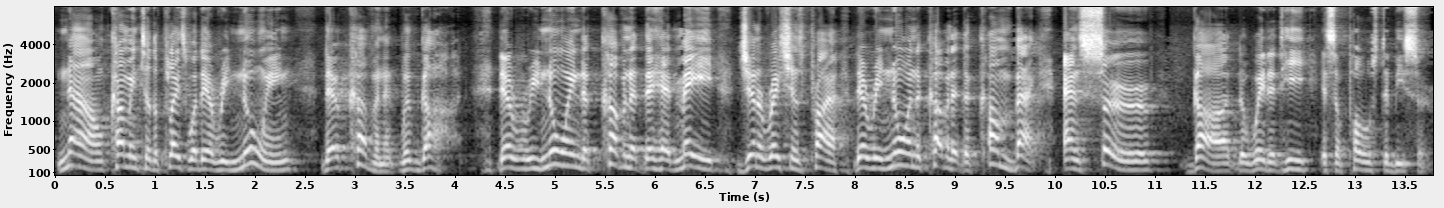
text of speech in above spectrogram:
now coming to the place where they're renewing their covenant with God. They're renewing the covenant they had made generations prior. They're renewing the covenant to come back and serve God the way that He is supposed to be served.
